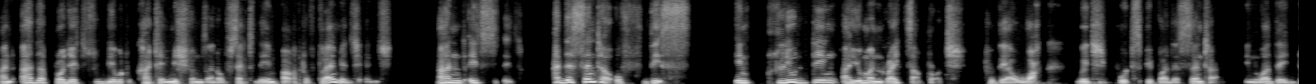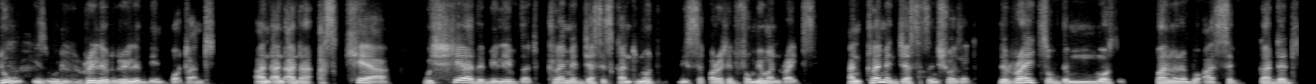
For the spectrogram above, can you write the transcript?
and other projects to be able to cut emissions and offset the impact of climate change. And it's, it's at the center of this, including a human rights approach to their work, which puts people at the center in what they do, is will really, really be important. And, and, and as care, we share the belief that climate justice cannot be separated from human rights. And climate justice ensures that the rights of the most vulnerable are safeguarded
